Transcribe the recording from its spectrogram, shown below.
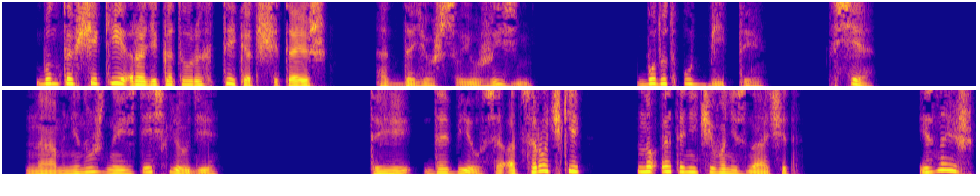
— Бунтовщики, ради которых ты, как считаешь, отдаешь свою жизнь, будут убиты. Все. Нам не нужны здесь люди. Ты добился отсрочки, но это ничего не значит. И знаешь,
